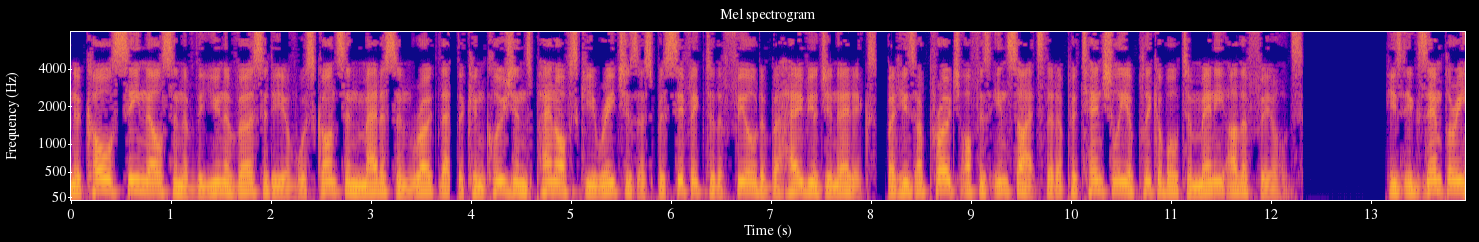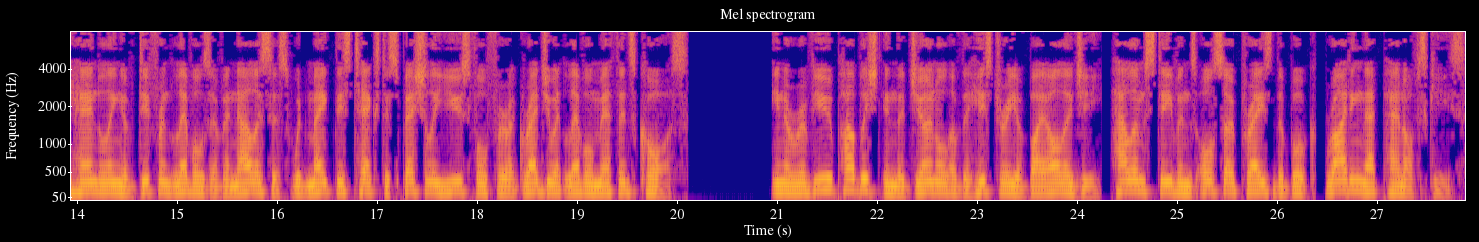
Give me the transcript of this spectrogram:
Nicole C. Nelson of the University of Wisconsin-Madison wrote that the conclusions Panofsky reaches are specific to the field of behavior genetics, but his approach offers insights that are potentially applicable to many other fields. His exemplary handling of different levels of analysis would make this text especially useful for a graduate-level methods course. In a review published in the Journal of the History of Biology, Hallam Stevens also praised the book, writing that Panofsky's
